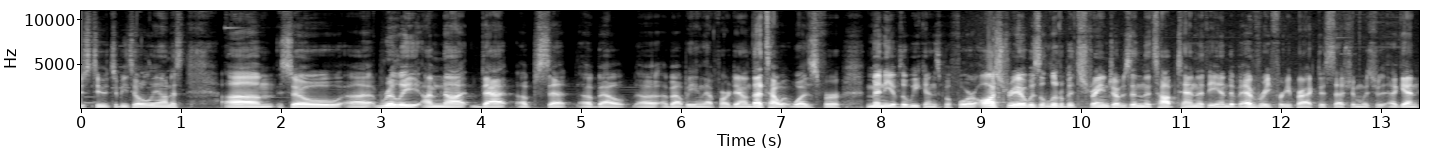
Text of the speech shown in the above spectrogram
used to, to be totally honest. Um, so uh, really, I'm not that upset about uh, about being that far down. That's how it was for many of the weekends before. Austria was a little bit strange. I was in the top 10 at the end of every free practice session, which again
